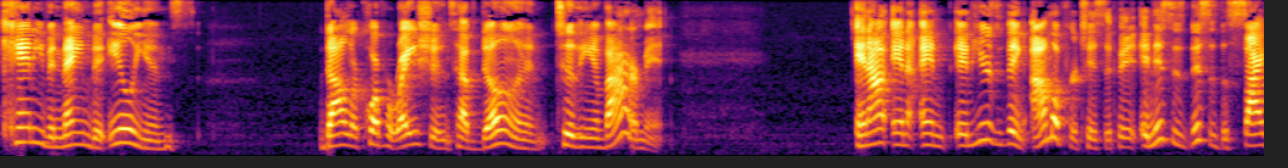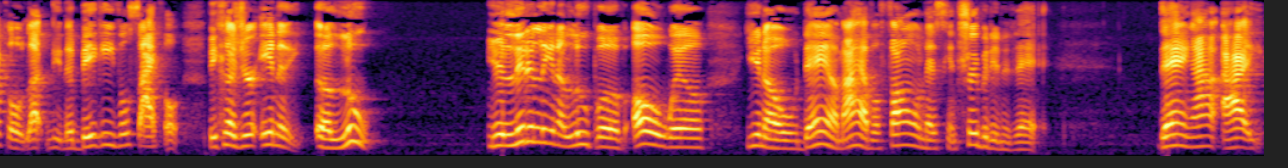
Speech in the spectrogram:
can't even name the illions dollar corporations have done to the environment. And I and and and here's the thing, I'm a participant and this is this is the cycle, like the, the big evil cycle because you're in a, a loop you're literally in a loop of, oh, well, you know, damn, I have a phone that's contributing to that. Dang, I, I,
